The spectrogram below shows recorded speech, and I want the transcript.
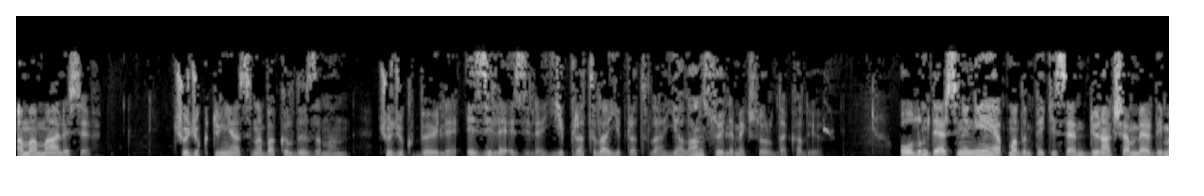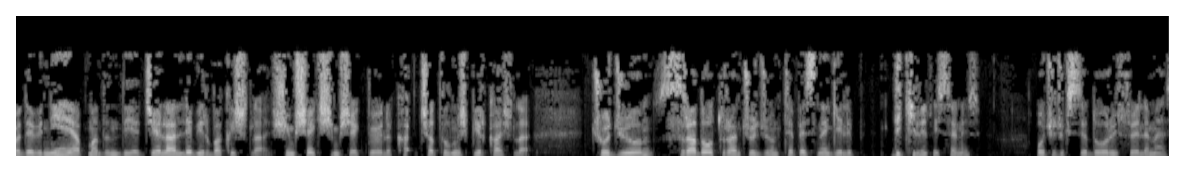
Ama maalesef çocuk dünyasına bakıldığı zaman çocuk böyle ezile ezile, yıpratıla yıpratıla yalan söylemek zorunda kalıyor. Oğlum dersini niye yapmadın peki sen? Dün akşam verdiğim ödevi niye yapmadın diye celalli bir bakışla, şimşek şimşek böyle çatılmış bir kaşla çocuğun sırada oturan çocuğun tepesine gelip dikilir iseniz o çocuk size doğruyu söylemez.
